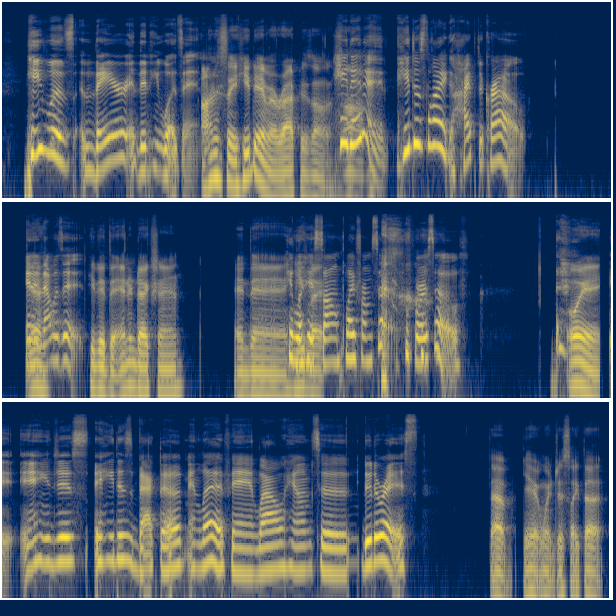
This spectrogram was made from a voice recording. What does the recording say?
he was there and then he wasn't. Honestly, he didn't even rap his own. He song. didn't. He just like hyped the crowd. And Yeah. then that was it. He did the introduction, and then He, let his song play for himself for himself. Boy, and he just and he just backed up and left and allowed him to do the rest. that yeah, it went just like that.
